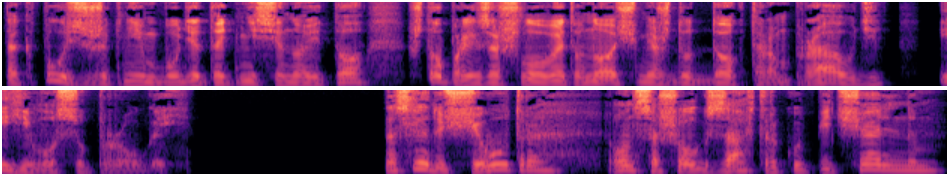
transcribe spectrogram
Так пусть же к ним будет отнесено и то, что произошло в эту ночь между доктором Прауди и его супругой. На следующее утро он сошел к завтраку печальным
